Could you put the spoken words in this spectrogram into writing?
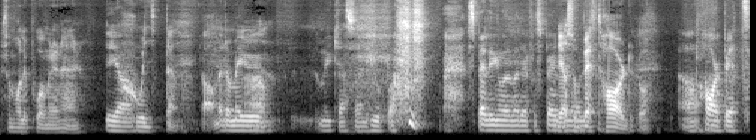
som håller på med den här Ja. skiten. Ja, men de är ju, Ja. de är ju kassa allihopa. Spelar ingen roll vad det är för spelbolag. Det är alltså Bet Hard då. Ja, hard bet.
